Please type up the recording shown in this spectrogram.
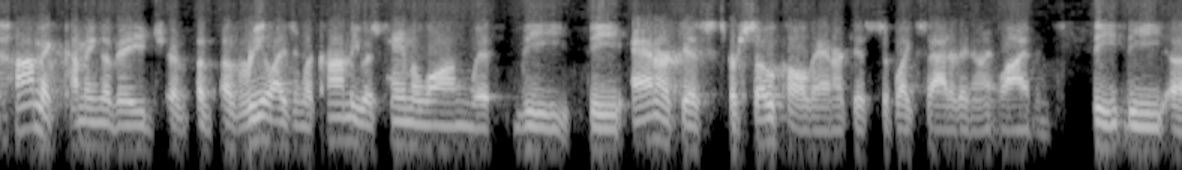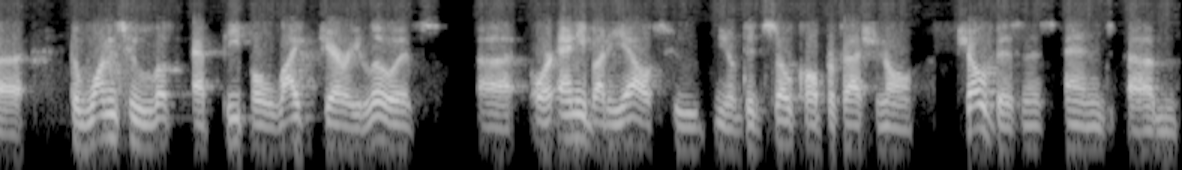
comic coming of age of, of, of realizing what comedy was came along with the the anarchists or so-called anarchists of like Saturday Night Live and the the uh, the ones who looked at people like Jerry Lewis uh, or anybody else who you know did so-called professional show business and um,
